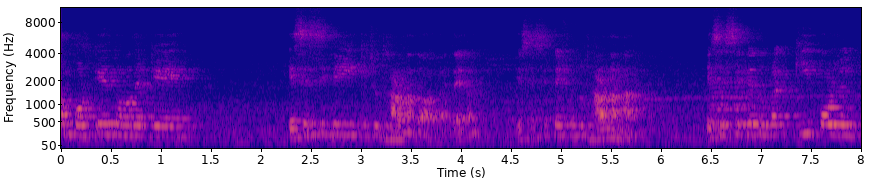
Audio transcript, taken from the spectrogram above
সম্পর্কে তোমাদেরকে এসএসসিতেই কিছু ধারণা দেওয়া হয়, তাই না? এসএসসিতে শুধু ধারণা না এসএসসিতে তোমরা কি পর্যন্ত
